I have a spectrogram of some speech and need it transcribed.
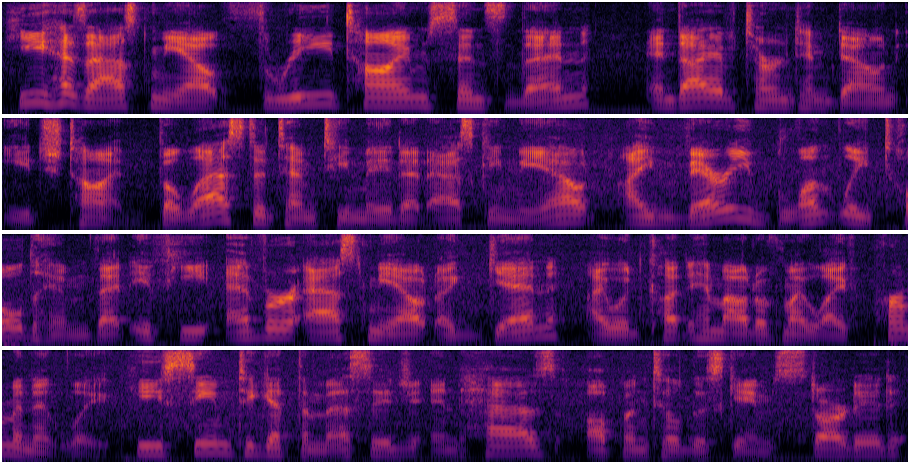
He has asked me out three times since then, and I have turned him down each time. The last attempt he made at asking me out, I very bluntly told him that if he ever asked me out again, I would cut him out of my life permanently. He seemed to get the message and has, up until this game started,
